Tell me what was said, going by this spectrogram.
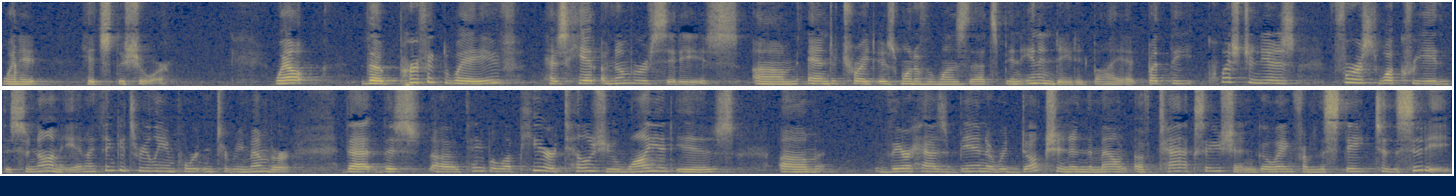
when it hits the shore. Well, the perfect wave has hit a number of cities, um, and Detroit is one of the ones that's been inundated by it. But the question is, first what created the tsunami. And I think it's really important to remember that this uh, table up here tells you why it is um, there has been a reduction in the amount of taxation going from the state to the city,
